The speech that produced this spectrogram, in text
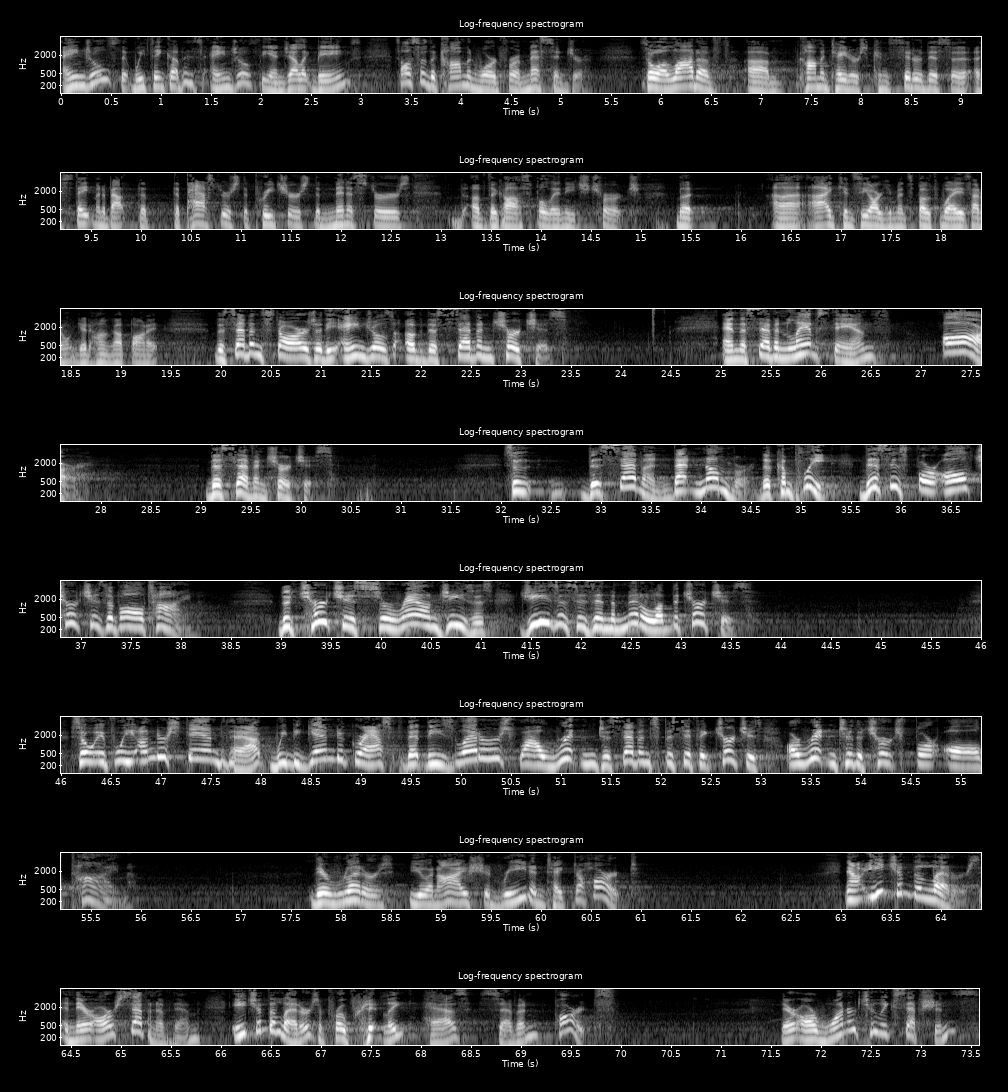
angels that we think of as angels, the angelic beings. It's also the common word for a messenger. So a lot of um, commentators consider this a, a statement about the, the pastors, the preachers, the ministers of the gospel in each church. But uh, I can see arguments both ways. I don't get hung up on it. The seven stars are the angels of the seven churches. And the seven lampstands are the seven churches. So the seven, that number, the complete, this is for all churches of all time. The churches surround Jesus. Jesus is in the middle of the churches. So if we understand that, we begin to grasp that these letters, while written to seven specific churches, are written to the church for all time. They're letters you and I should read and take to heart. Now, each of the letters, and there are seven of them, each of the letters appropriately has seven parts. There are one or two exceptions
